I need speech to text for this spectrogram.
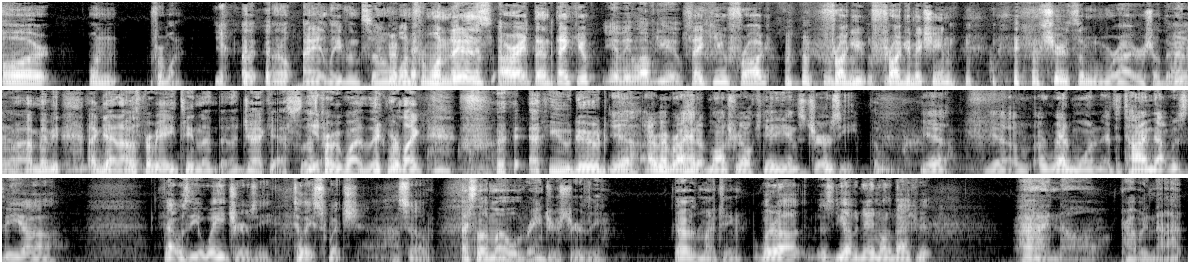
or one for one. Yeah. I well, I ain't leaving, so one for one it is. All right then, thank you. Yeah, they loved you. Thank you, Frog. Froggy Froggy McSheen. I'm sure some of them were Irish out there. I don't Yeah. know. Maybe again, I was probably 18 and, and a jackass. So that's Yeah. probably why they were like, F you, dude. Yeah, I remember I had a Montreal Canadiens jersey. Yeah, yeah, a, a red one. At the time, that was the uh, that was the away jersey until they switched. So, I still have my old Rangers jersey. That was my team. what? Uh, is, do you have a name on the back of it? I know. Probably not.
